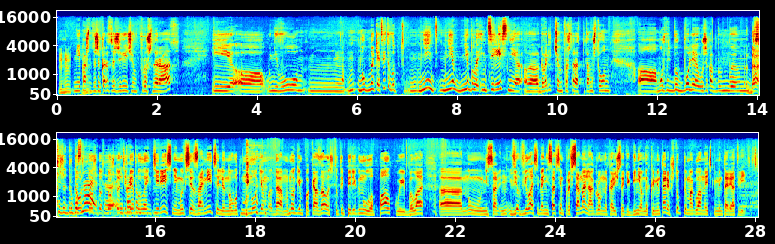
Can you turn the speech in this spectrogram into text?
Угу, Мне угу. кажется, даже гораздо живее, чем в прошлый раз. И э, у него, ну, многие ответы, вот мне, мне, мне было интереснее э, говорить, чем в прошлый раз, потому что он может быть, более уже как бы да, все друг друга то, знают. То, что, то, что тебе поэтому... было интереснее, мы все заметили, но вот многим, да, многим показалось, что ты перегнула палку и была, э, ну, не со, вела себя не совсем профессионально, огромное количество таких гневных комментариев. Что бы ты могла на эти комментарии ответить?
